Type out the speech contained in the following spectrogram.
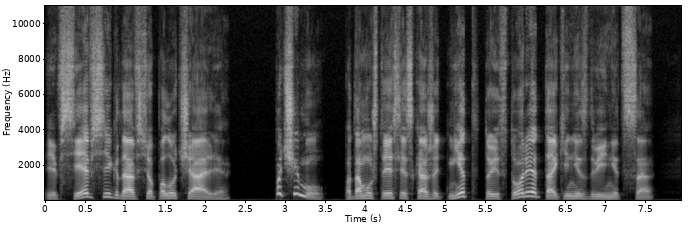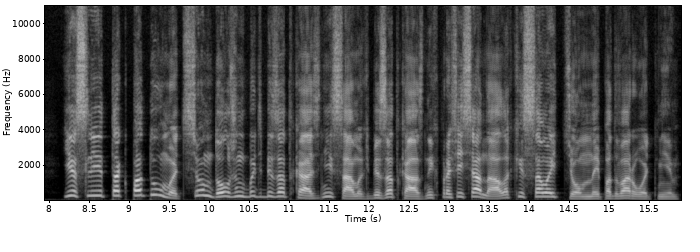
И все всегда все получали. Почему? Потому что если скажет «нет», то история так и не сдвинется. Если так подумать, он должен быть безотказней самых безотказных профессионалок из самой темной подворотни.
